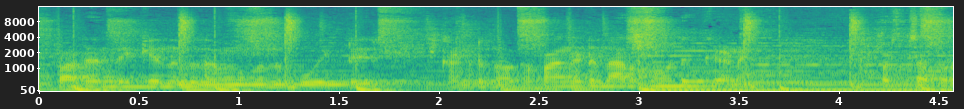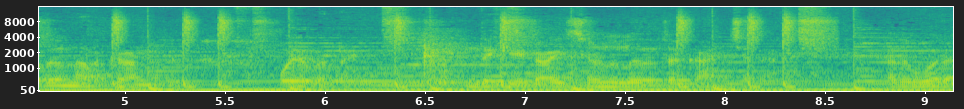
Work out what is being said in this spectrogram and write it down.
അപ്പോൾ അതെന്തൊക്കെയാണെന്നുള്ളത് നമുക്കൊന്ന് പോയിട്ട് കണ്ടു നോക്കാം. അപ്പോൾ അങ്ങോട്ട് നടന്നുകൊണ്ട് നിൽക്കുകയാണ് കുറച്ചപ്പുറത്ത് നടക്കാനുണ്ട്. പോയ പറ്റേ എന്തൊക്കെയാണ് കാഴ്ചകളുള്ളത് കാണിച്ചു തരാം അതുപോലെ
